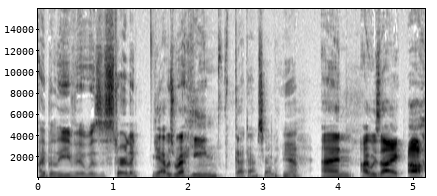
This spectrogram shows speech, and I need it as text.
I believe it was Sterling. yeah, it was Raheem goddamn Sterling. Yeah. And I was like, oh,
